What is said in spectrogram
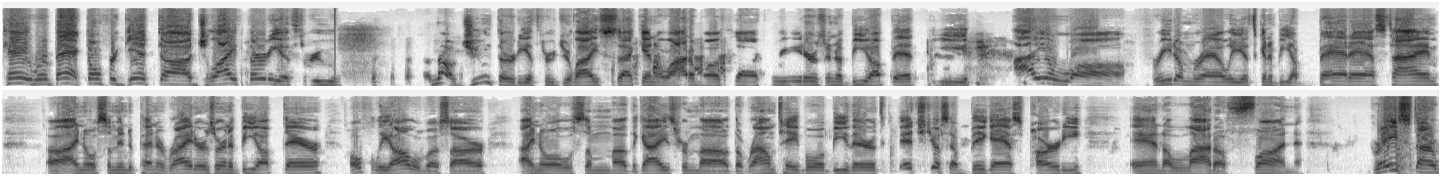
Okay, we're back. Don't forget uh, July 30th through no June 30th through July 2nd. A lot of us uh, creators are going to be up at the Iowa Freedom Rally. It's going to be a badass time. Uh, I know some independent writers are going to be up there. Hopefully, all of us are. I know some uh, the guys from the the round table will be there. It's, it's just a big ass party and a lot of fun. Graystar,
